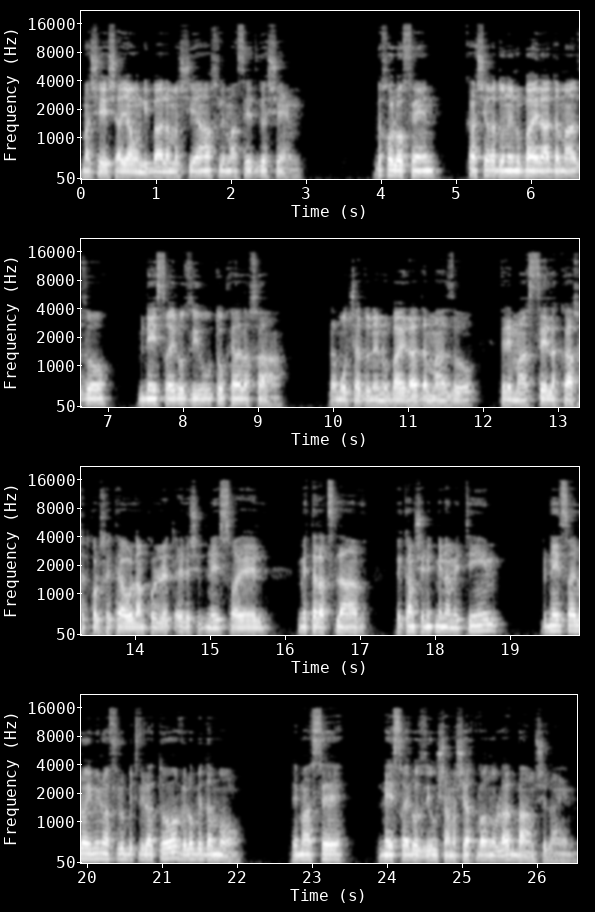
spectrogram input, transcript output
מה שישעיהו ניבא על המשיח למעשה התגשם. בכל אופן, כאשר אדוננו בא אל האדמה הזו, בני ישראל לא זיהו אותו כהלכה. למרות שאדוננו בא אל האדמה הזו, ולמעשה לקח את כל חטאי העולם כולל את אלה שבני ישראל, מת על הצלב, וקם שנית מן המתים, בני ישראל לא האמינו אפילו בטבילתו ולא בדמו. למעשה, בני ישראל לא זיהו שהמשיח כבר נולד בעם שלהם,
